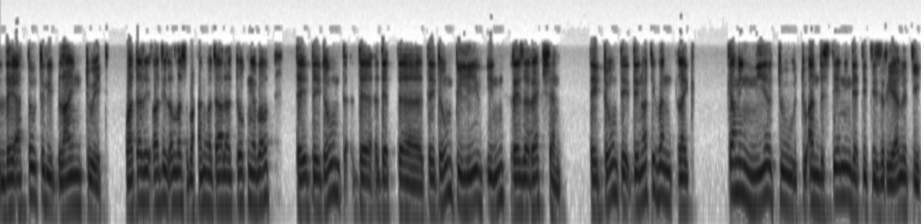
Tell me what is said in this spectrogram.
they are totally blind to it. What, they, what is Allah subhanahu wa ta'ala talking about? They, they don't, they, that, uh, they don't believe in resurrection. They don't, they, they're not even like coming near to, to understanding that it is reality.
